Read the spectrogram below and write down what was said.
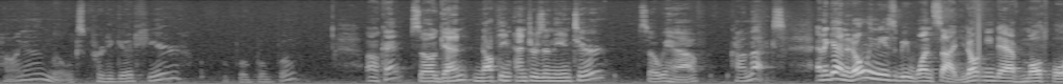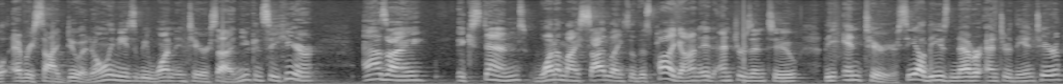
polygon, but looks pretty good here. Boom, boom, boom. OK, so again, nothing enters in the interior. So we have convex. And again, it only needs to be one side. You don't need to have multiple, every side do it. It only needs to be one interior side. And you can see here, as I extend one of my side lengths of this polygon, it enters into the interior. See how these never enter the interior?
